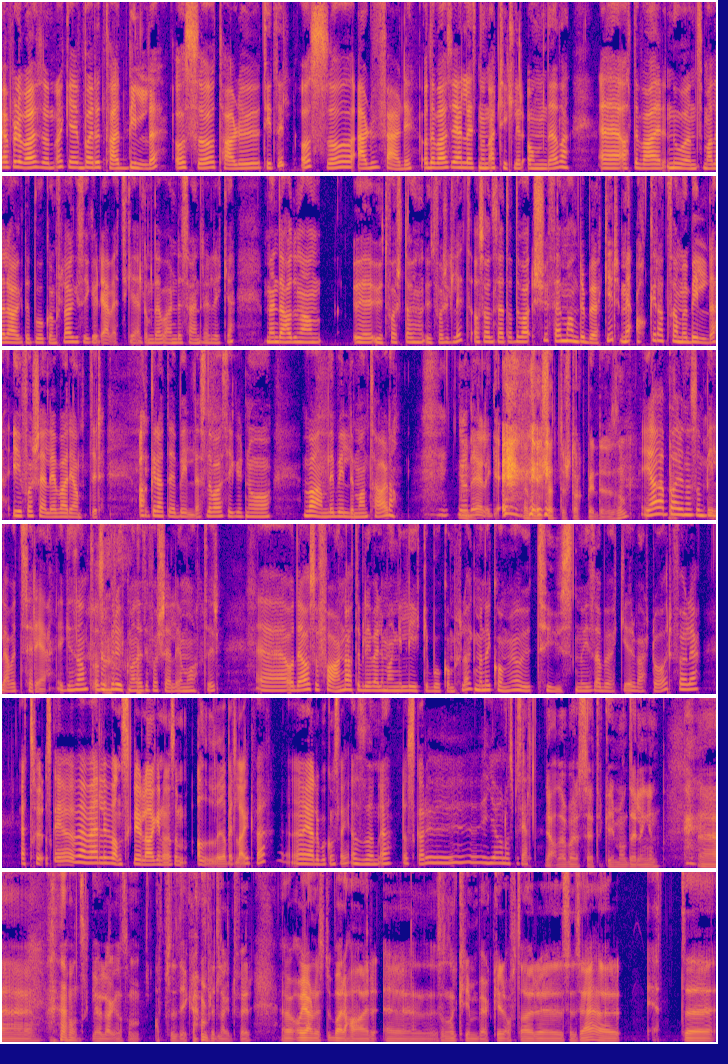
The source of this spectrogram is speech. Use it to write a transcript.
Ja, for det var sånn, ok, bare ta et bilde, og så tar du tittel, og så er du ferdig. Og det var, så jeg har lest noen artikler om det, da. Eh, at det var noen som hadde laget et bokomslag, sikkert, jeg vet ikke helt om det var en designer eller ikke, men da hadde hun eh, utforsket, utforsket litt, og så hadde hun sett at det var 25 andre bøker med akkurat samme bilde i forskjellige varianter. Akkurat det bildet, så det var sikkert noe vanlig bilde man tar, da. Ja, det er litt gøy. En sånn skjøtterstokkbilde, liksom. Ja, bare noe sånn bilde av et tre, ikke sant? Og så bruker man det til forskjellige måter. Eh, og det er også faren, da, at det blir veldig mange like bokomslag. Men det kommer jo ut tusenvis av bøker hvert år, føler jeg. Jeg tror det skal jo være veldig vanskelig å lage noe som aldri har blitt lagd før. Når det gjelder bokomslag. Altså, sånn, ja, da skal du gjøre noe spesielt. Ja, det er bare å se til krimavdelingen. Eh, det er vanskelig å lage noe som absolutt ikke har blitt lagd før. Eh, og gjerne hvis du bare har eh, sånn som krimbøker ofte har, uh, syns jeg, er ett eh,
